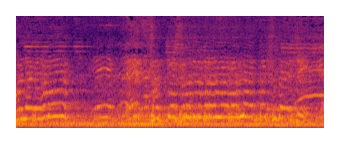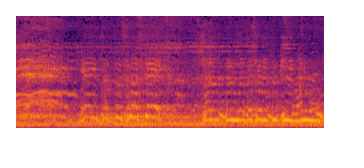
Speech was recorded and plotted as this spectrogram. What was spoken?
আল্লাহ রহমত ছাত্র সমাজের উপর আল্লাহ রহমত বর্ষিত হয়েছে। এই ছাত্র সমাজকে সারা বাংলাদেশের দুঃখী মানুষ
